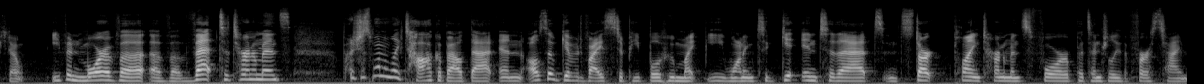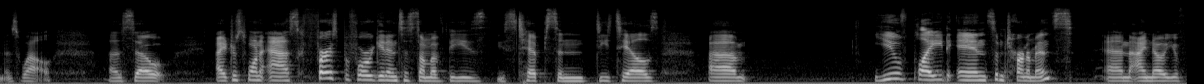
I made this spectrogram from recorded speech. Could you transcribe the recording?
you know, even more of a of a vet to tournaments. But I just want to like talk about that and also give advice to people who might be wanting to get into that and start playing tournaments for potentially the first time as well. Uh, so I just want to ask first before we get into some of these these tips and details. Um, you've played in some tournaments and I know you've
